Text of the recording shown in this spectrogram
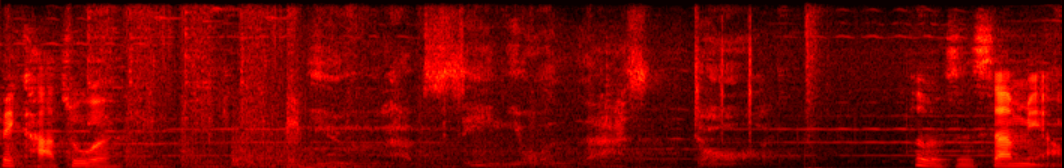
被卡住了。二十三秒，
